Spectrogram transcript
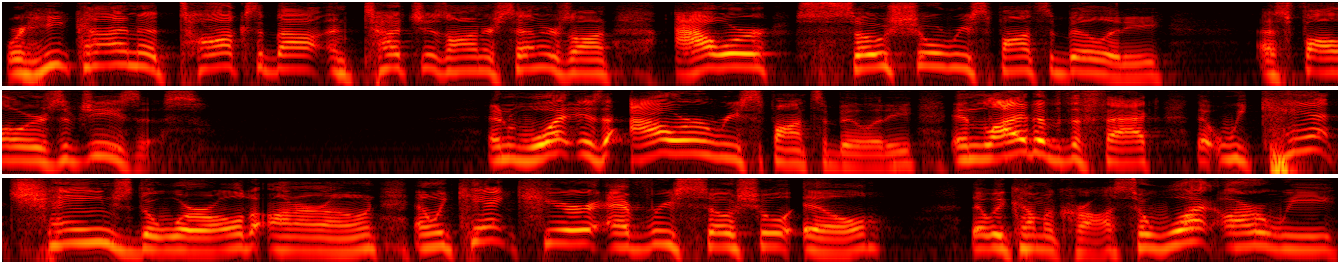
where he kind of talks about and touches on or centers on our social responsibility as followers of Jesus. And what is our responsibility in light of the fact that we can't change the world on our own and we can't cure every social ill that we come across? So, what are we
